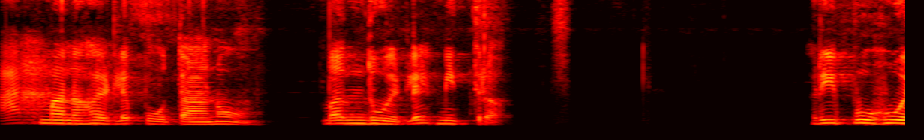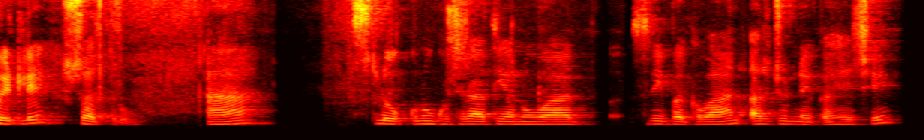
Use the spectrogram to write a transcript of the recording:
આત્મનઃ એટલે પોતાનો. બંધુ એટલે મિત્ર. રિપુહુ એટલે શત્રુ. આ શ્લોકનું ગુજરાતી અનુવાદ શ્રી ભગવાન અર્જુનને કહે છે,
